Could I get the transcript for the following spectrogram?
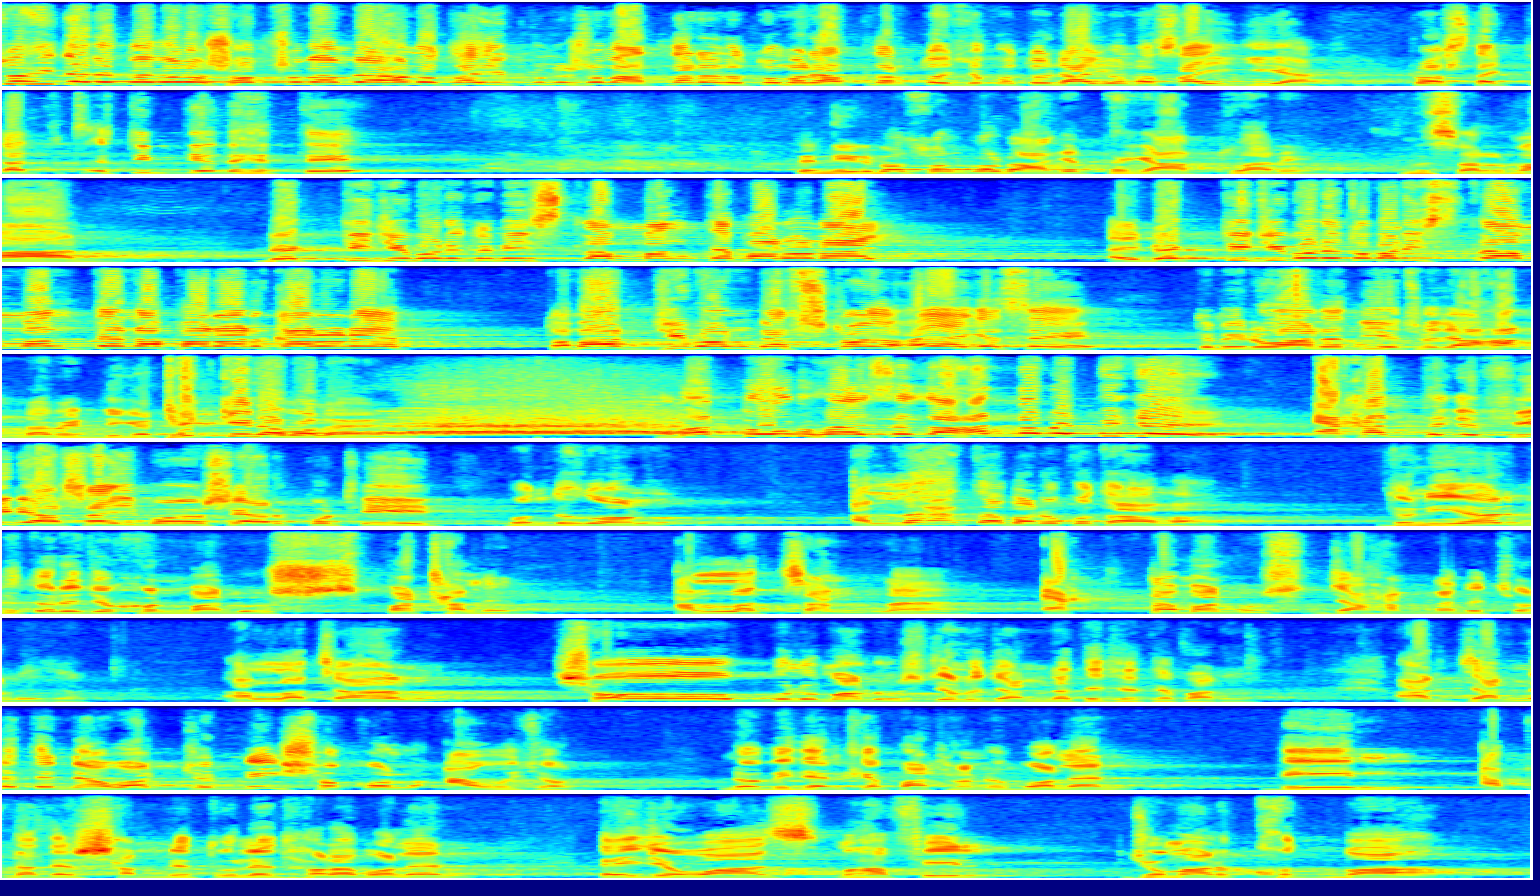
শহীদারে কয়বার সবসময় আমরা এখনও থাকি কোনো সময় আতলারে তোমার আতলার তো হয়েছে কত আইও না চাই গিয়া। প্রস্তাবটা টিপ দিয়ে দেখতে তো নির্বাচন করবে আগের থেকে আতলারে। মুসলমান, ব্যক্তি জীবনে তুমি ইসলাম মানতে পারো নাই। এই ব্যক্তি জীবনে তোমার ইসলাম মানতে না পারার কারণে তোমার জীবন ব্যস্ত হয়ে গেছে। তুমি রোয়ানা দিয়েছ জাহান নামের দিকে, ঠিক কিনা বলেন? তোমার দৌড় হয়েছে জাহান নামের দিকে। এখান থেকে ফিরে আসা এই বয়সে আর কঠিন। বন্ধুগণ, আল্লাহ তাবারকতা আলা দুনিয়ার ভিতরে যখন মানুষ পাঠালেন, আল্লাহ চান না একটা মানুষ জাহান নামে চলে যাক। আল্লাহ চান সবগুলো মানুষ যেন জান্নাতে যেতে পারে। আর জান্নাতে নেওয়ার জন্যেই সকল আয়োজন। নবীদেরকে পাঠানো বলেন, দিন আপনাদের সামনে তুলে ধরা বলেন। এই যে ওয়াজ, মাহফিল, জুমার খুদ্া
